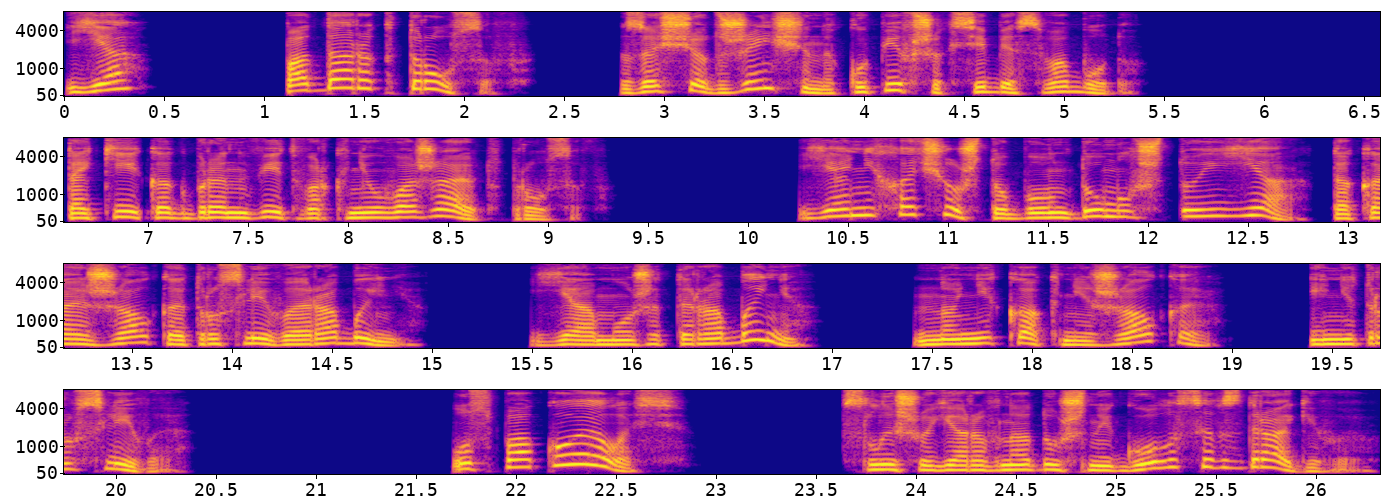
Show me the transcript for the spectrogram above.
Я — подарок трусов за счет женщины, купивших себе свободу. Такие, как Брен Витворк, не уважают трусов. Я не хочу, чтобы он думал, что и я такая жалкая трусливая рабыня. Я, может, и рабыня, но никак не жалкая и не трусливая. Успокоилась? Слышу я равнодушный голос и вздрагиваю.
